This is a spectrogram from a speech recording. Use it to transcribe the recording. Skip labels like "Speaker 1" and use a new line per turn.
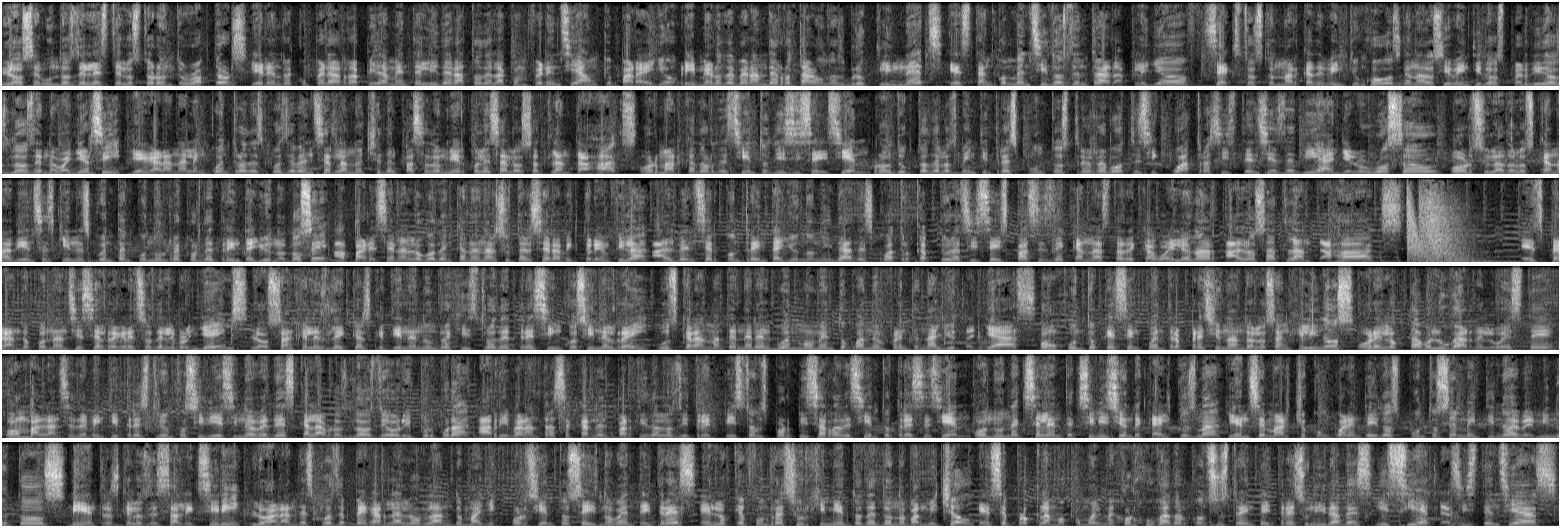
Los segundos del este, los Toronto Raptors, quieren recuperar rápidamente el liderato de la conferencia, aunque para ello primero deberán derrotar a unos Brooklyn Nets que están convencidos de entrar a playoff. Sextos con marca de 21 juegos ganados y 22 perdidos, los de Nueva Jersey llegarán al encuentro después de vencer la noche del pasado miércoles a los Atlanta Hawks por marcador de 116-100, producto de los 23 puntos, 3 rebotes y 4 asistencias de D'Angelo Russell. Por su lado, los canadienses, quienes cuentan con un récord de 31-12, aparecerán luego de encadenar su tercera victoria en fila al vencer con 31 unidades 4 capturas y 6 pases de canasta de Kawhi Leonard a los Atlanta Hawks. Esperando con ansias el regreso de LeBron James, Los Ángeles Lakers que tienen un registro de 3-5 sin el Rey buscarán mantener el buen momento cuando enfrenten al Utah Jazz, conjunto que se encuentra presionando a los angelinos por el octavo lugar del oeste. Con balance de 23 triunfos y 19 descalabros los de oro y púrpura, arribarán tras sacarle el partido a los Detroit Pistons por pizarra de 113-100 con una excelente exhibición de Kyle Kuzma, quien se marchó con 42 puntos en 29 minutos, mientras que los de Salt Lake City lo harán después de pegarle al Orlando Magic por 106-93 en lo que fue un resurgimiento de Donovan Mitchell, que se proclamó como el mejor jugador con sus 33 unidades y 7 asistencias.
